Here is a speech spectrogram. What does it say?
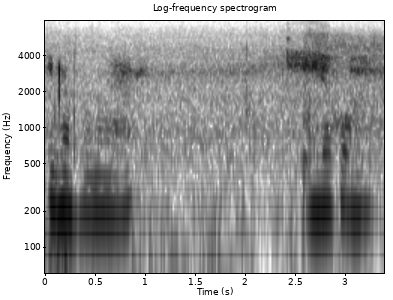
กินของน้องโอเคครับผม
